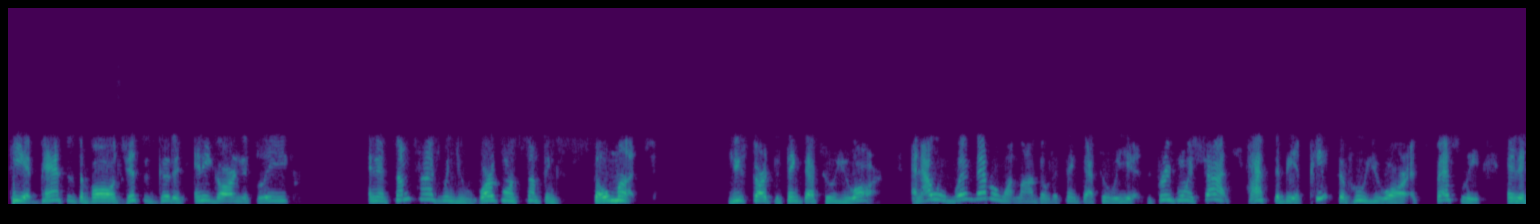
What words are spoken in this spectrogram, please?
He advances the ball just as good as any guard in this league. And then sometimes when you work on something so much, you start to think that's who you are. And I would never want Lonzo to think that's who he is. The three point shot has to be a piece of who you are, especially in this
